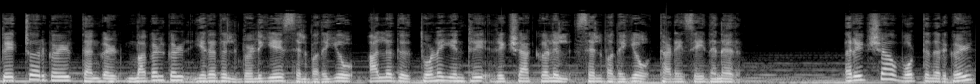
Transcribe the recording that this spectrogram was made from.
பெற்றோர்கள் தங்கள் மகள்கள் இரவில் வெளியே செல்வதையோ அல்லது துணையின்றி ரிக்ஷாக்களில் செல்வதையோ தடை செய்தனர். ரிக்ஷா ஓட்டுநர்கள்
